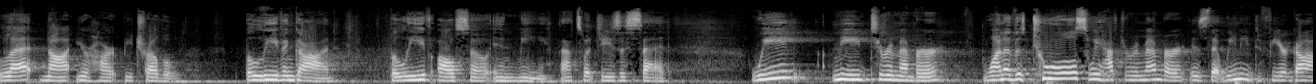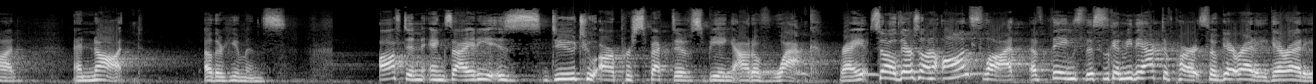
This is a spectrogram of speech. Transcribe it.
Let not your heart be troubled. Believe in God. Believe also in me. That's what Jesus said. We need to remember one of the tools we have to remember is that we need to fear God and not other humans. Often, anxiety is due to our perspectives being out of whack, right? So, there's an onslaught of things. This is going to be the active part, so get ready, get ready.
